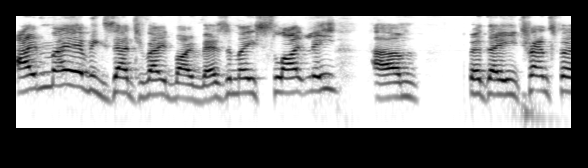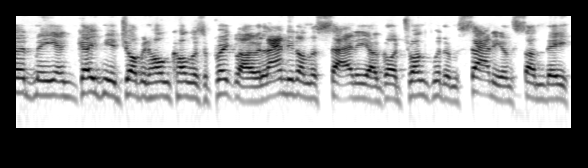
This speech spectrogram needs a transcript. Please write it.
I may have exaggerated my resume slightly, um, but they transferred me and gave me a job in Hong Kong as a bricklayer. I landed on the Saturday. I got drunk with them Saturday and Sunday.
